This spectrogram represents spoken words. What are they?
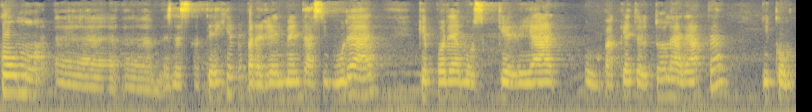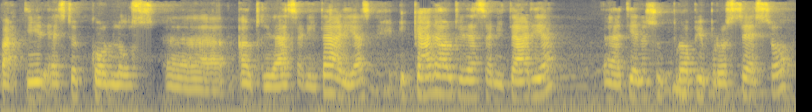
cómo eh, eh, es la estrategia para realmente asegurar que podemos crear un paquete de toda la data y compartir esto con las autoridades sanitarias. Y cada autoridad sanitaria tiene su propio proceso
